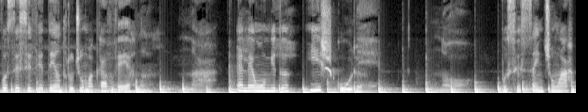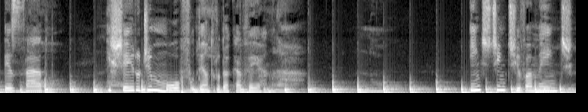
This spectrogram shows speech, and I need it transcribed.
você se vê dentro de uma caverna. Ela é úmida e escura. Você sente um ar pesado e cheiro de mofo dentro da caverna. Instintivamente,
